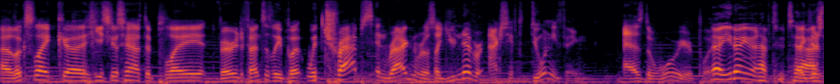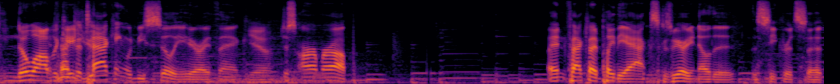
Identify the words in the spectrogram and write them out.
uh, looks like uh, he's just gonna have to play very defensively, but with traps and Ragnaros, like you never actually have to do anything as the warrior player. No, you don't even have to attack. like there's no In obligation. fact, attacking would be silly here, I think. Yeah. Just armor up. In fact, I'd play the axe because we already know the the secrets that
